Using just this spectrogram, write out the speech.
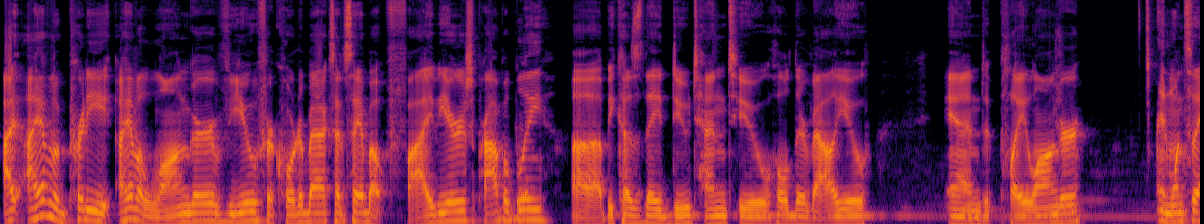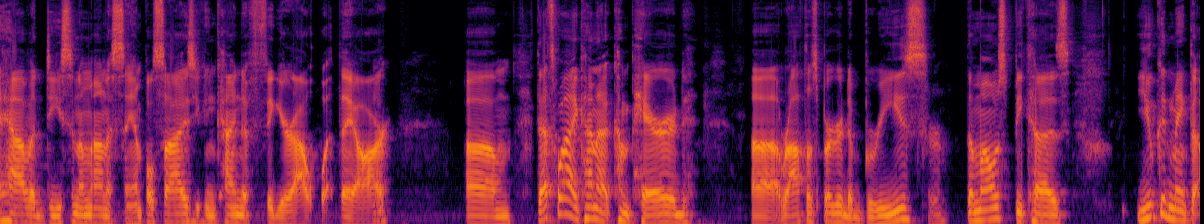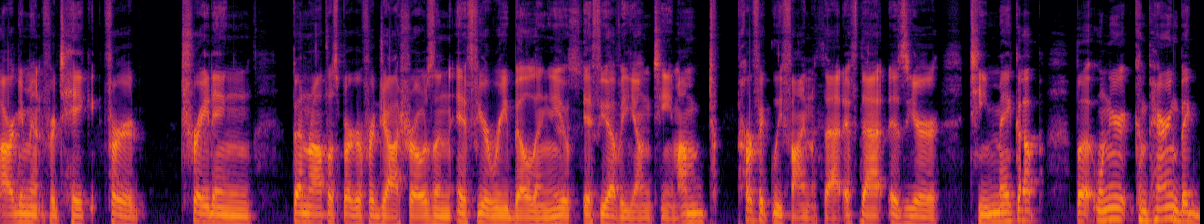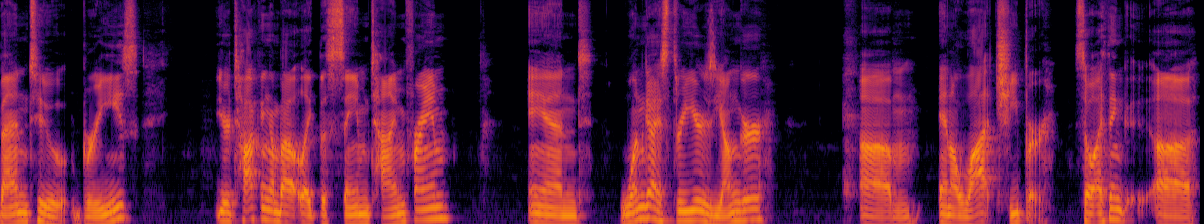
I, I have a pretty I have a longer view for quarterbacks. I'd say about five years probably, uh, because they do tend to hold their value and play longer and once they have a decent amount of sample size, you can kind of figure out what they are. Um, that's why I kind of compared uh, Roethlisberger to Brees sure. the most because you could make the argument for take for trading Ben Roethlisberger for Josh Rosen if you're rebuilding yes. you if you have a young team. I'm t- perfectly fine with that if that is your team makeup. But when you're comparing Big Ben to Brees, you're talking about like the same time frame and one guy's three years younger um, and a lot cheaper. So I think uh,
